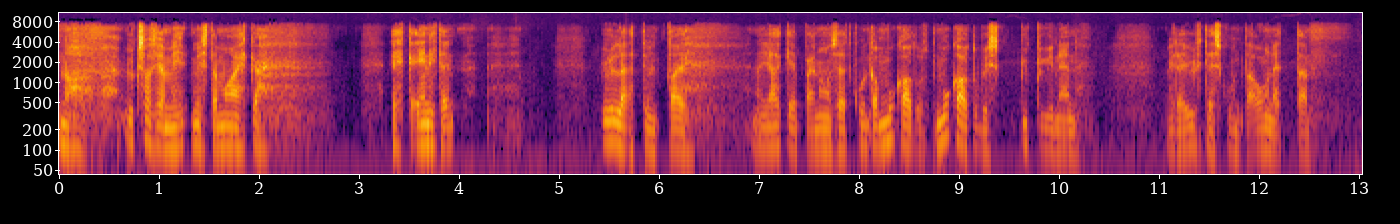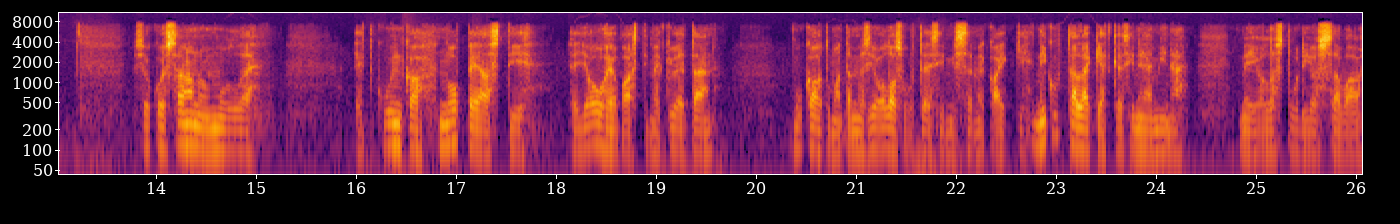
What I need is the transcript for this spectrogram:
No, yksi asia, mistä mä ehkä, ehkä eniten yllättynyt tai jälkeenpäin on se, että kuinka mukautus, mukautumiskykyinen meidän yhteiskunta on, että jos joku olisi sanonut mulle, että kuinka nopeasti ja jouhevasti me kyetään mukautumaan tämmöisiin olosuhteisiin, missä me kaikki, niin kuin tällä hetkellä sinä ja minä, me ei olla studiossa, vaan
